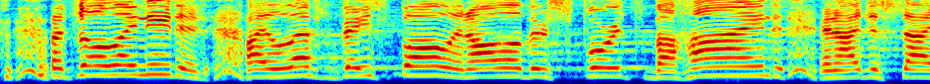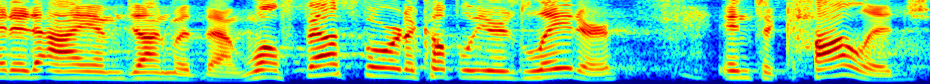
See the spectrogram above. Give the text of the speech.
That's all I needed. I left baseball and all other sports behind, and I decided I am done with them. Well, fast forward a couple years later into college,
